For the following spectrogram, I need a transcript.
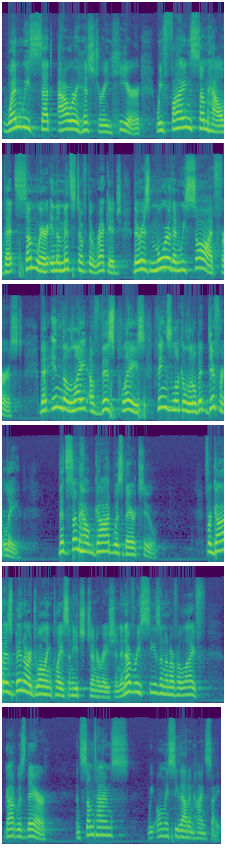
when we set our history here, we find somehow that somewhere in the midst of the wreckage, there is more than we saw at first. That in the light of this place, things look a little bit differently. That somehow God was there too. For God has been our dwelling place in each generation. In every season of our life, God was there. And sometimes we only see that in hindsight.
